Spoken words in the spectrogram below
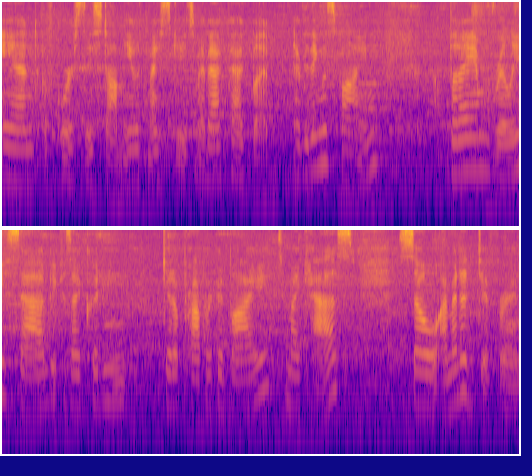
and of course they stopped me with my skates, my backpack, but everything was fine. But I am really sad because I couldn't get a proper goodbye to my cast. So I'm at a different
